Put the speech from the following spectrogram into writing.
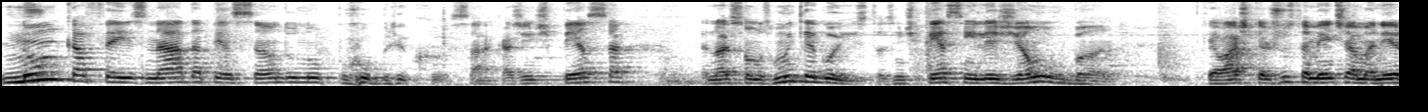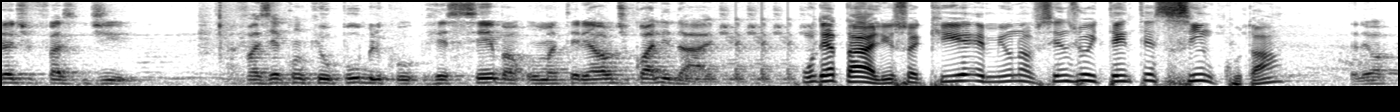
nunca fez nada pensando no público, saca? A gente pensa, nós somos muito egoístas, a gente pensa em Legião Urbana, que eu acho que é justamente a maneira de, faz, de fazer com que o público receba um material de qualidade. Um detalhe, isso aqui é 1985, tá? Entendeu?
